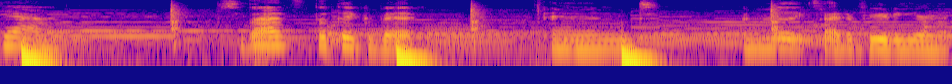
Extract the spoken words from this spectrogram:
yeah, so that's the thick of it. And I'm really excited for you to hear it.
